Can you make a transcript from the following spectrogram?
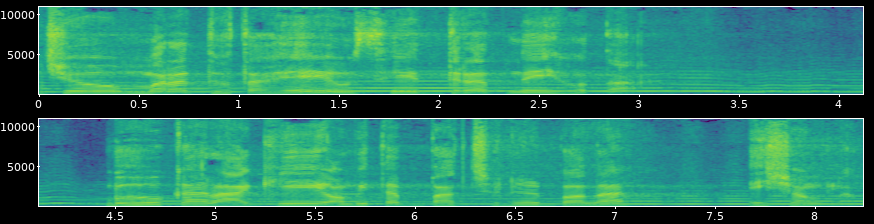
जो मर्द होता है उसे दर्द नहीं होता বহুকাল আগে অমিতাভ বচ্চনের বলা এই সংলাপ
